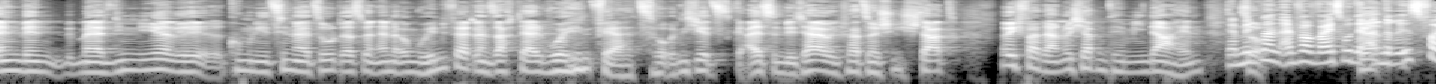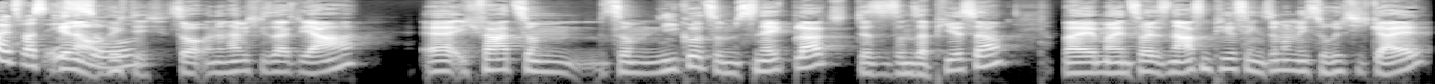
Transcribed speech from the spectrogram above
wenn, wenn mit meiner Linie, wir kommunizieren halt so, dass wenn einer irgendwo hinfährt, dann sagt er halt, wo er hinfährt. So, nicht jetzt alles im Detail, aber ich fahre zum Beispiel in die Stadt, ich fahre da und ich habe einen Termin dahin. Damit so. man einfach weiß, wo der Ja. andere ist, falls was ist. Genau, so. richtig. So, und dann habe ich gesagt, ja, äh, ich fahre zum, zum Nico, zum Snakeblood, das ist unser Piercer. weil mein zweites Nasenpiercing ist immer noch nicht so richtig geil.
